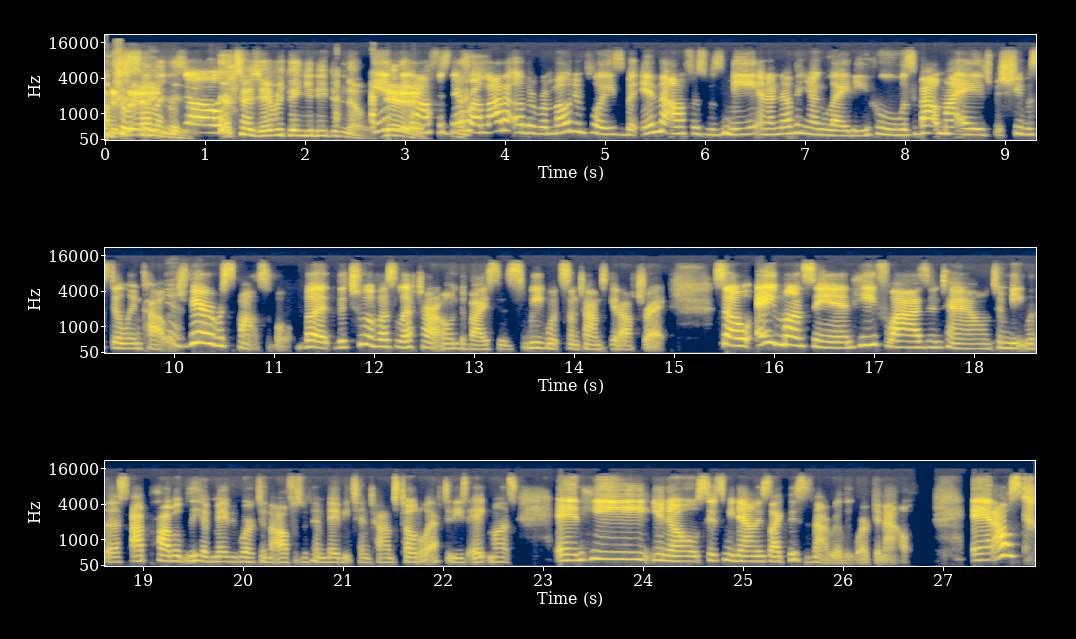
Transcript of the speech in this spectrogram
I'm Detroit. saying. telling you. So That tells you everything you need to know. in the office, there were a lot of other remote employees, but in the office was me and another young lady who was about my age, but she was still in college. Very responsible. But the two of us left our own devices. We would sometimes get off track. So eight months in, he flies in town to meet with us. I probably have maybe worked in the office with him maybe 10 times total after these eight months. And he, you know, sits me down. He's like, this is not really working out. And I was kind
